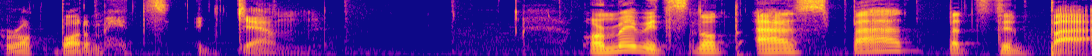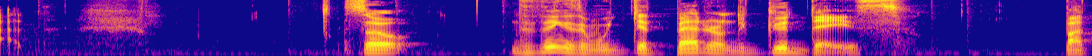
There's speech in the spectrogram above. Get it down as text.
rock bottom hits again. Or maybe it's not as bad, but still bad. So the thing is that we get better on the good days, but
